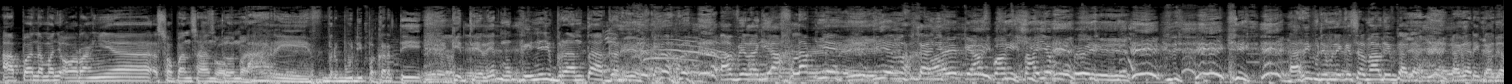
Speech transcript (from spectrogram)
apa namanya orangnya sopan santun. Sopan. Arif, berbudi pekerti. Kita lihat mukanya berantakan. Apa lagi akhlaknya? Iya makanya. Ya, sayem. Arif udah mulai kesel sama Arif kagak? Kagak, Arif kagak.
